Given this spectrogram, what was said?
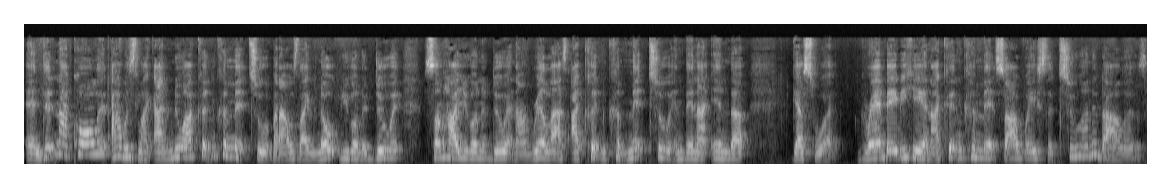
And didn't I call it? I was like, I knew I couldn't commit to it, but I was like, nope, you're going to do it. Somehow you're going to do it. And I realized I couldn't commit to it. And then I end up, guess what? Grandbaby here, and I couldn't commit. So I wasted $200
